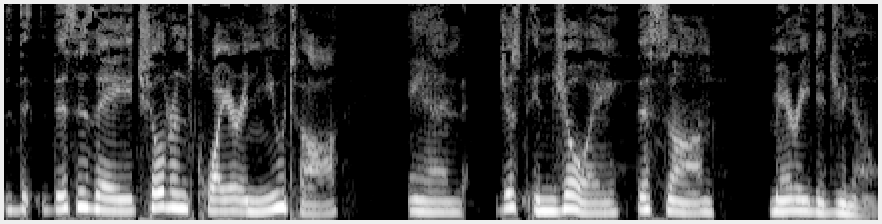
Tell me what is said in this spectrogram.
th- this is a children's choir in Utah, and just enjoy this song, Mary Did You Know.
